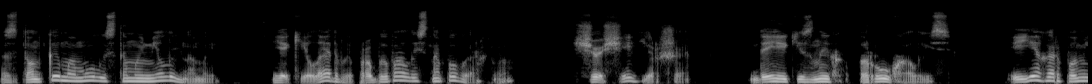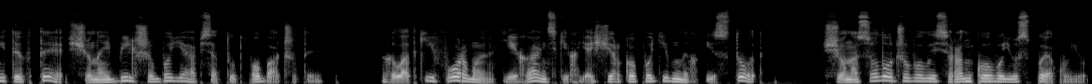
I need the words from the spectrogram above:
з тонкими мулистими мілинами, які ледве пробивались на поверхню. Що ще гірше, деякі з них рухались, і Єгар помітив те, що найбільше боявся тут побачити гладкі форми гігантських ящіркоподібних істот, що насолоджувались ранковою спекою,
